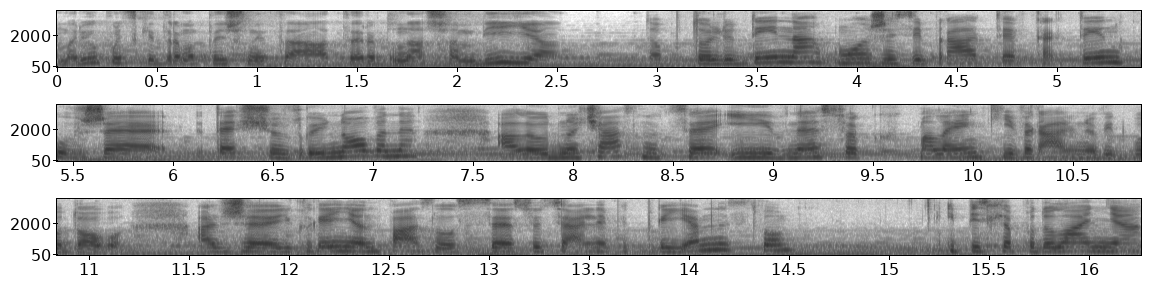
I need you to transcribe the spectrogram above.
Маріупольський драматичний театр, наша мрія. Тобто людина може зібрати в картинку вже те, що зруйноване, але одночасно це і внесок маленький в реальну відбудову. Адже Ukrainian Puzzles – це соціальне підприємництво. І після подолання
